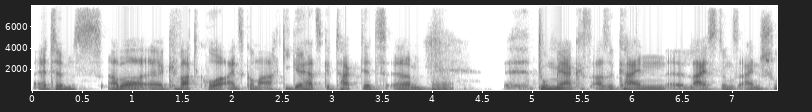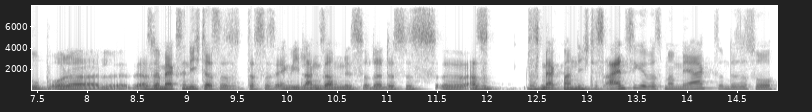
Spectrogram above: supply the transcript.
Atoms. Aber äh, Quad-Core 1,8 Gigahertz getaktet. Ähm, ja du merkst also keinen äh, Leistungseinschub oder also da merkst du nicht, dass es, dass das irgendwie langsam ist oder dass es, äh, also das merkt man nicht. Das Einzige, was man merkt, und das ist so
